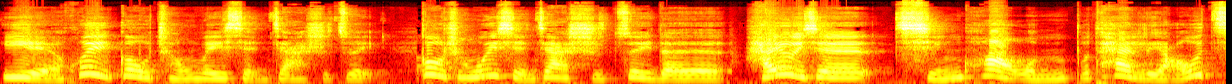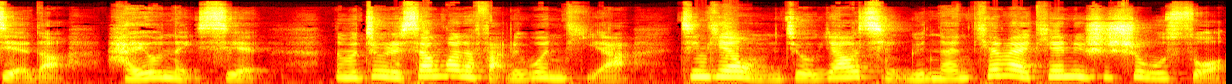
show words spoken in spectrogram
也会构成危险驾驶罪？构成危险驾驶罪的还有一些情况我们不太了解的还有哪些？那么就是相关的法律问题啊，今天我们就邀请云南天外天律师事务所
